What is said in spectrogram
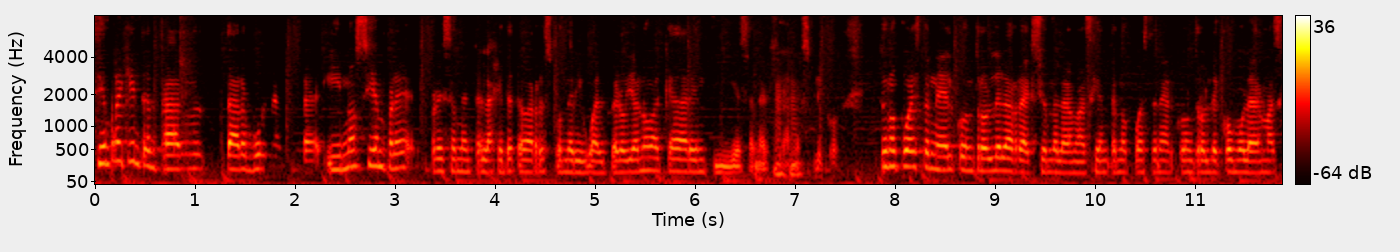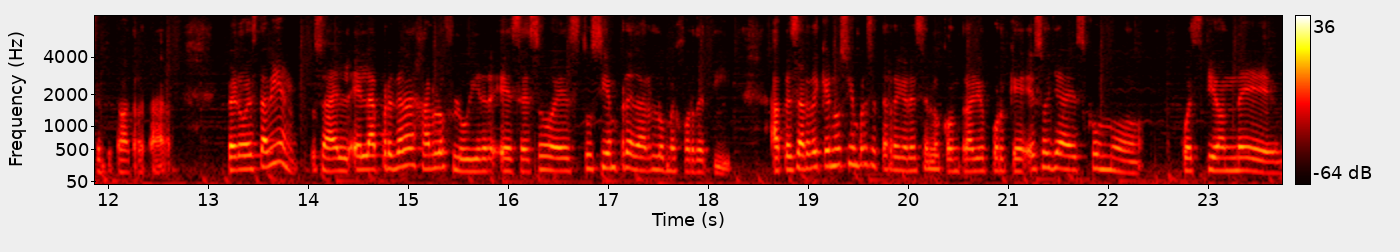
siempre hay que intentar dar buena vida. Y no siempre precisamente la gente te va a responder igual, pero ya no va a quedar en ti esa energía, me explico. Tú no puedes tener el control de la reacción de la demás gente, no puedes tener el control de cómo la demás gente te va a tratar, pero está bien, o sea, el, aprender a dejarlo fluir es eso, es tú siempre dar lo mejor de ti, a pesar de que no siempre se te regrese lo contrario, porque eso ya es como cuestión de,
